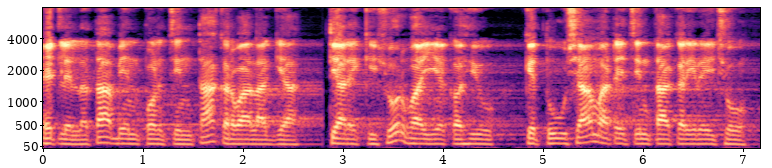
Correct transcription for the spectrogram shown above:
એટલે લતાબેન પણ ચિંતા કરવા લાગ્યા. ત્યારે કિશોરભાઈએ કહ્યું કે તું શા માટે ચિંતા કરી રહી છો?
